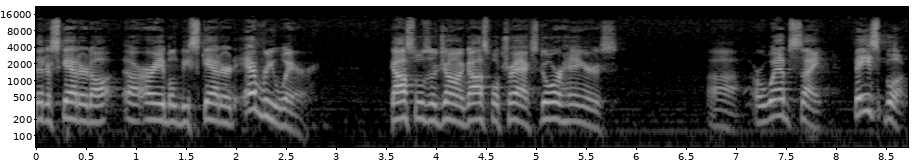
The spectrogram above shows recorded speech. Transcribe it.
that are scattered, are able to be scattered everywhere. Gospels of John, gospel tracts, door hangers, uh, our website, Facebook,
